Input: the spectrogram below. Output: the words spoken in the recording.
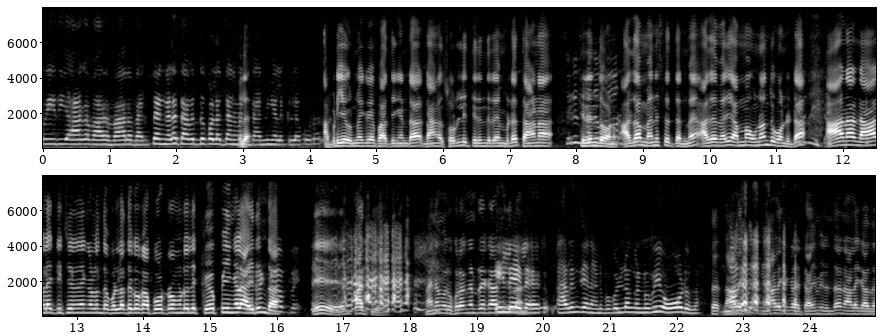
ரீதியாக வர வர வருத்தங்களை தவிர்த்து கொள்ளத்தான் தண்ணிகளுக்குள்ள போகிறது அப்படியே உண்மைக்குமே பார்த்தீங்கன்னா நாங்கள் சொல்லி திருந்துறதை விட தானாக திருந்தோணும். அதான் மனுஷத்தன்மை. அதே மாதிரி அம்மா உணர்ந்து கொண்டுட்டா ஆனால் நாளைக்கு சின்னங்களும் இந்த வெள்ளத்துக்கா போட்டுற முடியல கேட்பீங்களா இருந்தா. ஒரு குரங்கன்ற காட்டு இல்ல இல்ல அறிஞ்சேன் நான் இப்போ வெள்ளங்க நிறைய ஓடுதான் சரி நாளைக்கு நாளைக்கு எங்களுக்கு டைம் இருந்தால் நாளைக்கு அந்த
